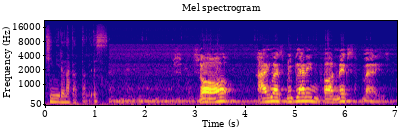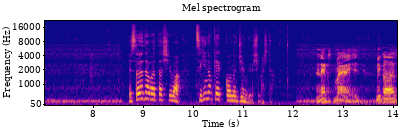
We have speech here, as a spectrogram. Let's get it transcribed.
気に入らなかったんです So I was preparing for next marriage. えそれで私は次の結婚の準備をしました Next marriage, because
